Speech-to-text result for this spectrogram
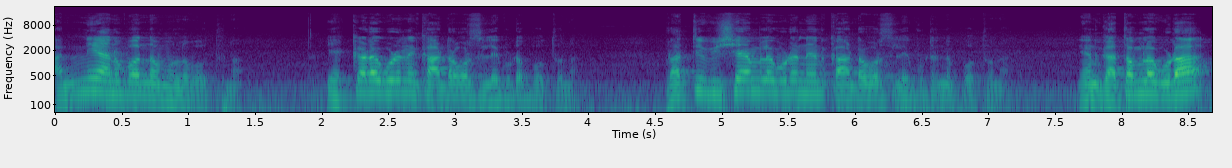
అన్ని అనుబంధంలో పోతున్నా. ఎక్కడ కూడా నేను కాంట్రవర్సీ లేకుండా పోతున్నా. ప్రతి విషయంలో కూడా నేను కాంట్రవర్సీ లేకుండానే పోతున్నా. నేను గతంలో కూడా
